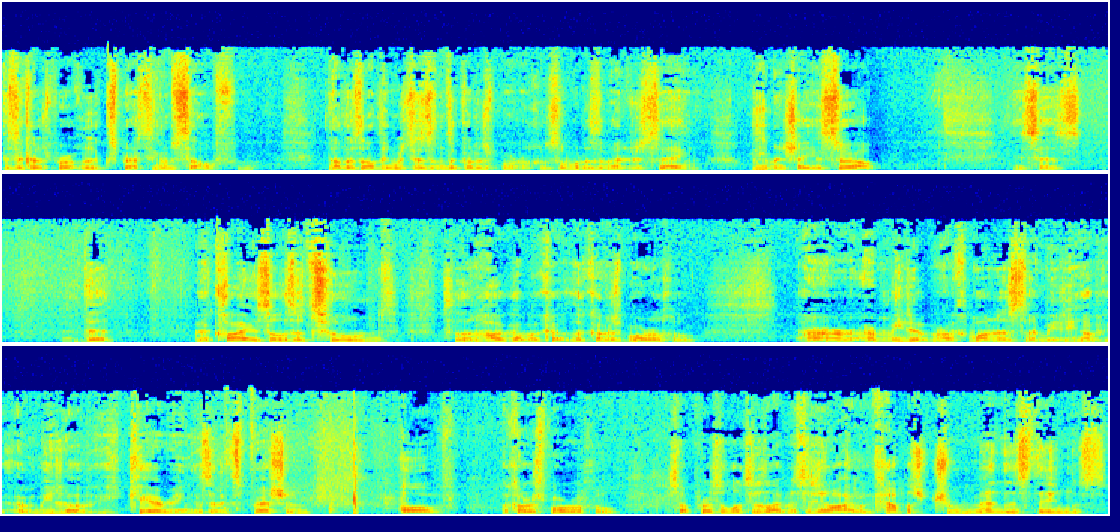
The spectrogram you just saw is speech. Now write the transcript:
is a Kadosh Baruch Hu expressing Himself. Now, there's nothing which isn't the Kadosh Baruch Hu. So, what is the Medrash saying? Liban Shei Yisrael. He says that the Klai Yisrael is attuned to the Hagab the Kadosh Baruch Hu. Our our midah of Rachmanis, our meeting of our midah of caring, is an expression of a Kadosh Baruch Hu. So a person looks at his life and says, you know, I've accomplished tremendous things.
